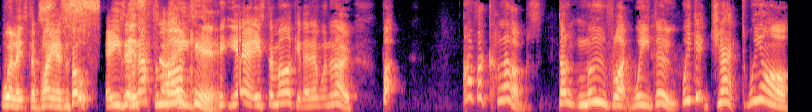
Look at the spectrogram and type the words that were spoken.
"Well, it's the player's fault. He's it's the market. He's, yeah, it's the market. They don't want to know." But other clubs don't move like we do. We get jacked. We are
